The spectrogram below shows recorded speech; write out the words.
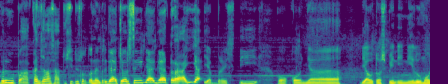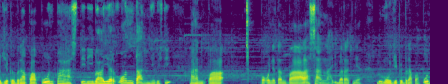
merupakan salah satu situs slot online tergacor sejagat raya ya Bresti. Pokoknya di Autospin ini lu mau JP berapapun pasti dibayar kontan ya Bresti. Tanpa pokoknya tanpa alasan lah ibaratnya. Lu mau JP berapapun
